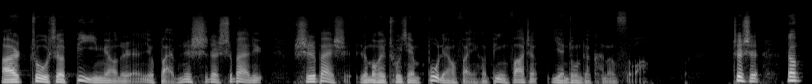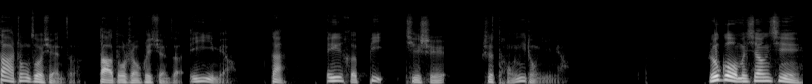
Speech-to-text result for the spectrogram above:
而注射 B 疫苗的人有百分之十的失败率，失败时人们会出现不良反应和并发症，严重者可能死亡。这时让大众做选择，大多数人会选择 A 疫苗，但 A 和 B 其实是同一种疫苗。如果我们相信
